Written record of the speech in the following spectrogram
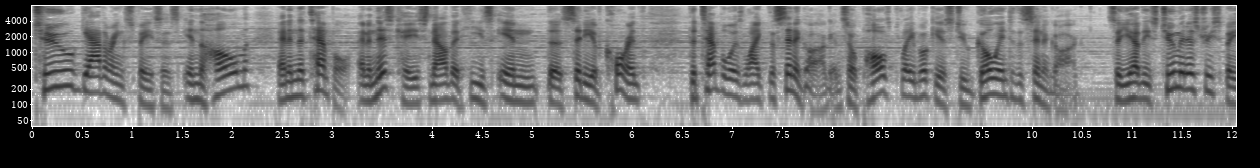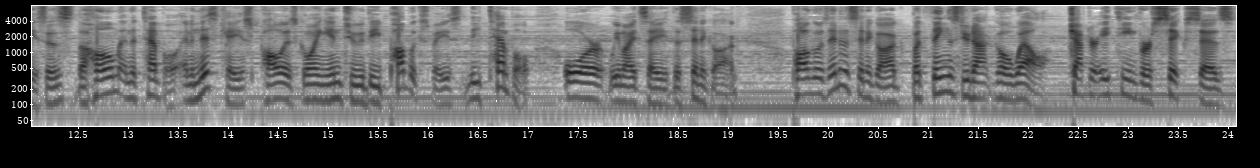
two gathering spaces in the home and in the temple. And in this case, now that he's in the city of Corinth, the temple is like the synagogue. And so Paul's playbook is to go into the synagogue. So you have these two ministry spaces, the home and the temple. And in this case, Paul is going into the public space, the temple, or we might say the synagogue. Paul goes into the synagogue, but things do not go well. Chapter 18, verse 6 says,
